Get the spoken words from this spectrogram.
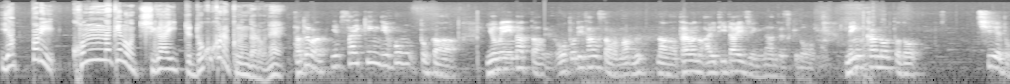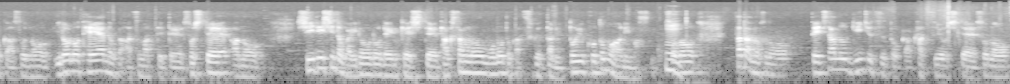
やっぱりこんだけの違いってどこから来るんだろうね？例えば最近日本とか有名になった大鳥タンさんは、まあ、台湾の IT 大臣なんですけど民間のその知恵とかそのいろいろ提案とか集まっててそしてあの CDC とかいろいろ連携してたくさんのものとか作ったりということもあります、うん、そのただのそのデジタル技術とか活用してその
